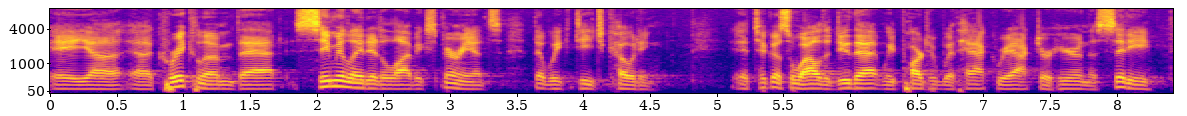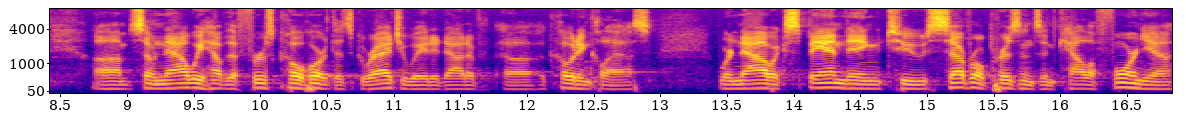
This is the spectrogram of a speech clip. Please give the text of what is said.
a, uh, a curriculum that simulated a live experience that we could teach coding. It took us a while to do that. We partnered with Hack Reactor here in the city. Um, so now we have the first cohort that's graduated out of uh, a coding class. We're now expanding to several prisons in California.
